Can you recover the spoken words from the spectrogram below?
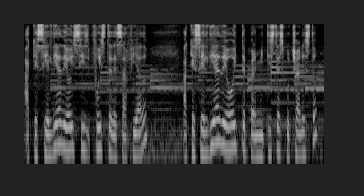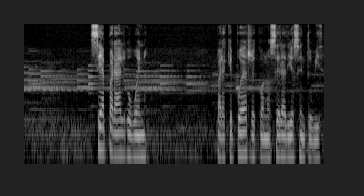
a que si el día de hoy sí fuiste desafiado, a que si el día de hoy te permitiste escuchar esto, sea para algo bueno, para que puedas reconocer a Dios en tu vida.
